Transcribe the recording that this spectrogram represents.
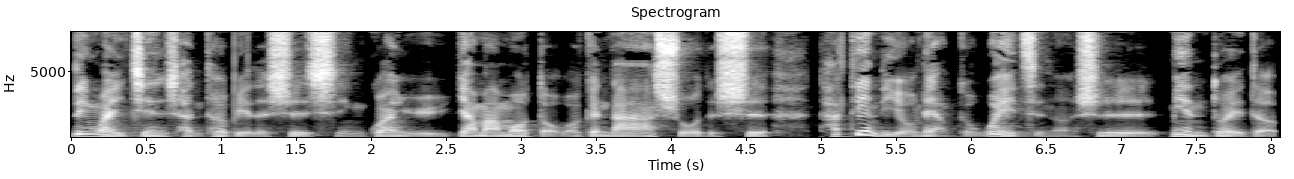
另外一件很特别的事情，关于 Yamamoto，我要跟大家说的是，他店里有两个位置呢，是面对的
